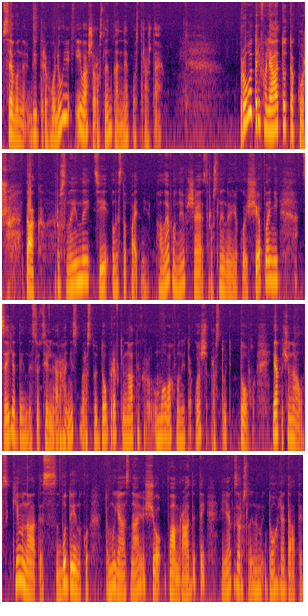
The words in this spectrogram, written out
Все вона відрегулює і ваша рослинка не постраждає. Про тріфоліату також. Так, рослини ці листопадні, але вони вже з рослиною, якою щеплені. Це єдиний суцільний організм, ростуть добре в кімнатних умовах, вони також ростуть довго. Я починала з кімнати, з будинку, тому я знаю, що вам радити і як за рослинами доглядати.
